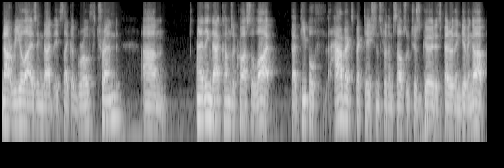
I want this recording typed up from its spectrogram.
not realizing that it's like a growth trend. Um, and I think that comes across a lot that people have expectations for themselves, which is good. It's better than giving up,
